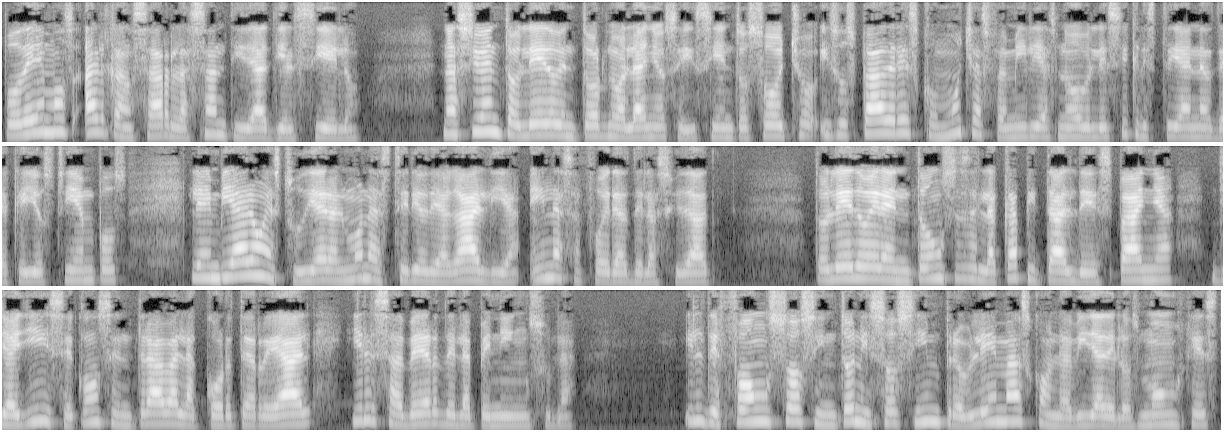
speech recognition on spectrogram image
podemos alcanzar la santidad y el cielo. Nació en Toledo en torno al año 608 y sus padres, con muchas familias nobles y cristianas de aquellos tiempos, le enviaron a estudiar al monasterio de Agalia, en las afueras de la ciudad. Toledo era entonces la capital de España y allí se concentraba la corte real y el saber de la península. Ildefonso sintonizó sin problemas con la vida de los monjes,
